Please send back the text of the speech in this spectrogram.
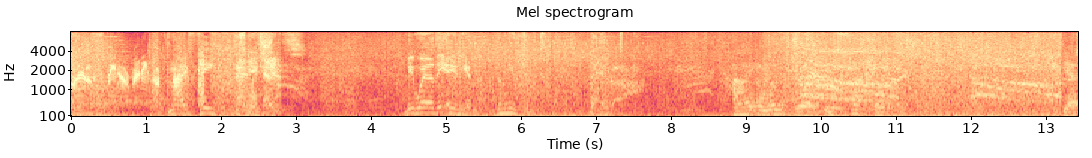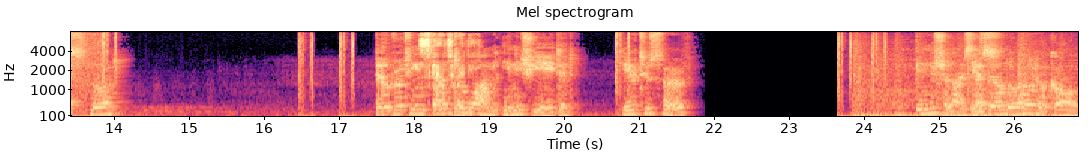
Land speeder ready My faith is my shield. Beware the alien, the mutant, the heretic. I await your instructions. Yes, Lord. Build routine Scouts 7 ready. to 1 initiated. Here to serve. Initializing Yes, build Lord. protocol.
